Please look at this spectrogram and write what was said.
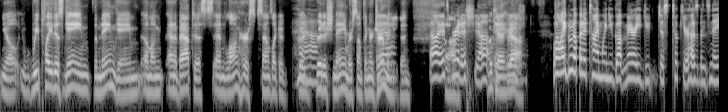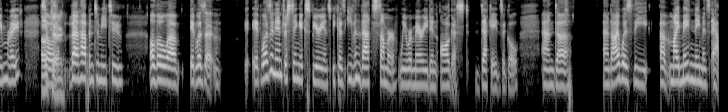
you know, we play this game, the name game among Anabaptists, and Longhurst sounds like a good yeah. British name or something, or German yeah. even. Oh, it's um, British, yeah. Okay, yeah. Well, I grew up at a time when you got married, you just took your husband's name, right? So Okay. that happened to me too. Although uh, it was a it was an interesting experience because even that summer we were married in August decades ago, and uh, and I was the uh, my maiden name is Epp.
